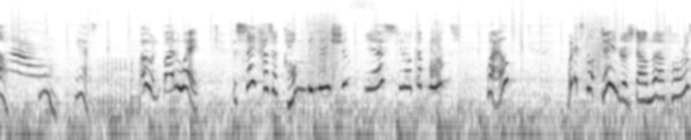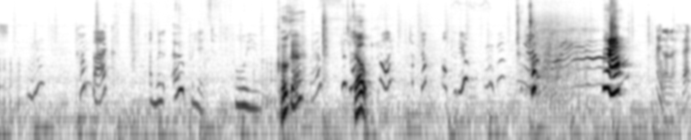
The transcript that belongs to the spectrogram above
up. Hmm, yes. Oh, and by the way, the safe has a combination. Yes, you know what that means? Well, when it's not dangerous down there for us, hmm, come back and we'll open it for you. Okay. Well, good luck. Dope. Go on, chop chop, off with you. Mhm. Chop. Meow. Hang on a sec.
